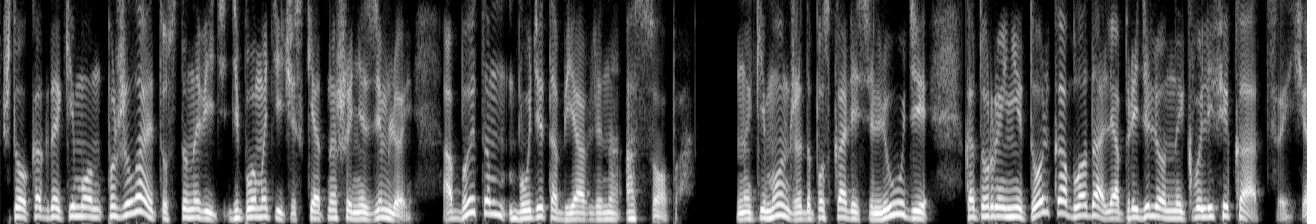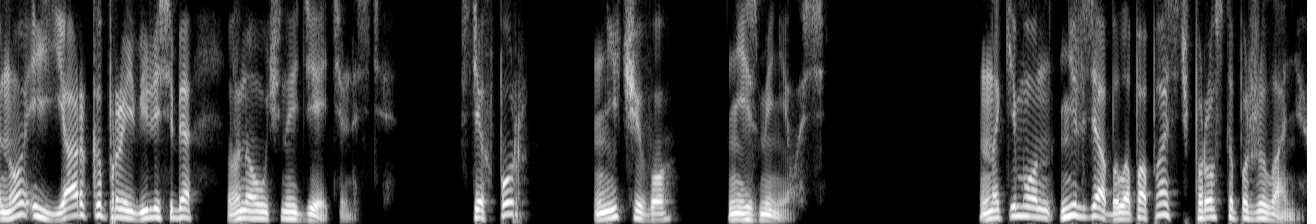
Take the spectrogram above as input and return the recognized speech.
что когда Кимон пожелает установить дипломатические отношения с Землей, об этом будет объявлено особо. На Кимон же допускались люди, которые не только обладали определенной квалификацией, но и ярко проявили себя в научной деятельности. С тех пор ничего не изменилось. На Кимон нельзя было попасть просто по желанию.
